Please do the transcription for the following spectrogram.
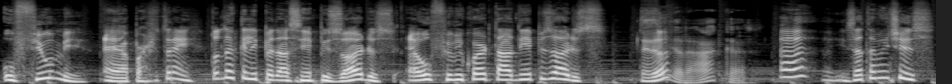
O filme é a parte do trem. Todo aquele pedacinho em episódios é o filme cortado em episódios. Entendeu? Será, cara? É, exatamente isso.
